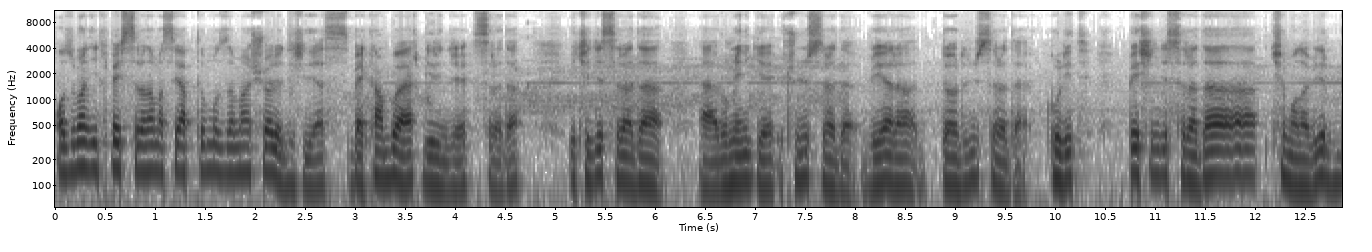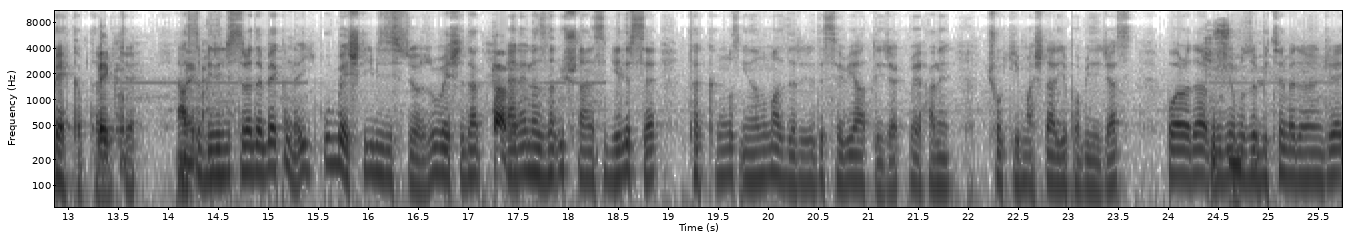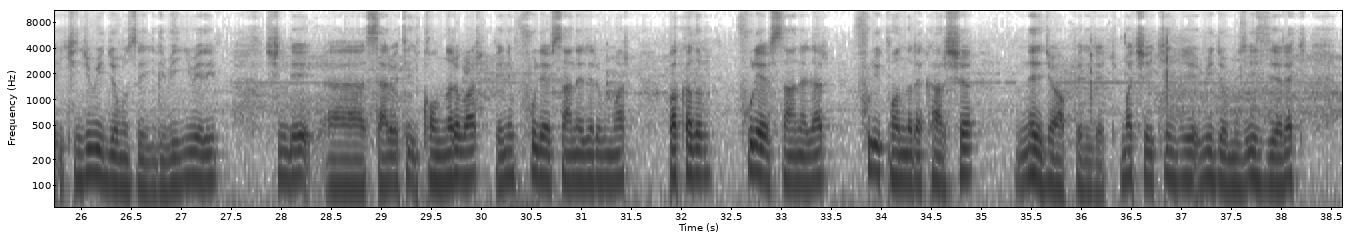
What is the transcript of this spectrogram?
O zaman ilk 5 sıralaması yaptığımız zaman şöyle diyeceğiz. Beckenbauer birinci sırada. ikinci sırada e, Rummenigge. Üçüncü sırada Vieira. Dördüncü sırada Gullit. Beşinci sırada kim olabilir? Beckham tabii Beckham. ki. Aslında Beckham. birinci sırada Beckham da bu beşliyi biz istiyoruz. Bu beşliden Tabii. yani en azından üç tanesi gelirse takımımız inanılmaz derecede seviye atlayacak ve hani çok iyi maçlar yapabileceğiz. Bu arada Kesinlikle. videomuzu bitirmeden önce ikinci videomuzla ilgili bilgi vereyim. Şimdi e, Servet'in ikonları var. Benim full efsanelerim var. Bakalım full efsaneler, full ikonlara karşı ne cevap verecek? Maçı ikinci videomuzu izleyerek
